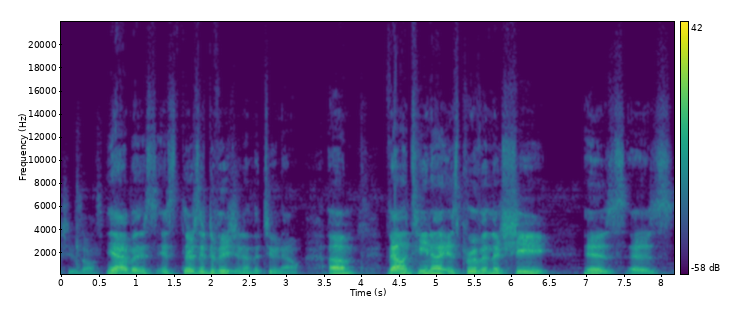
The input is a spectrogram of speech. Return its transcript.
She was awesome. Yeah, but it's, it's there's a division in the two now. Um, Valentina is proven that she is as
